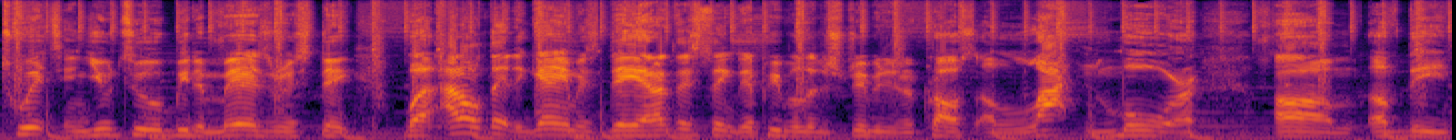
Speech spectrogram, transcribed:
Twitch and YouTube be the measuring stick. But I don't think the game is dead. I just think that people are distributed across a lot more um of the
